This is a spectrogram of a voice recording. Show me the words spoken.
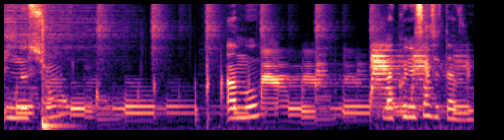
une notion, un mot. La connaissance est à vous.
